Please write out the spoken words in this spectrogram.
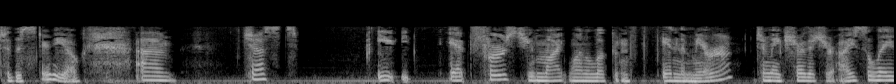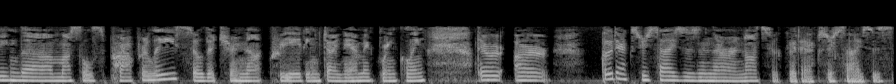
to the studio. Um, just you, at first you might want to look in, in the mirror to make sure that you're isolating the muscles properly so that you're not creating dynamic wrinkling. There are good exercises and there are not so good exercises.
